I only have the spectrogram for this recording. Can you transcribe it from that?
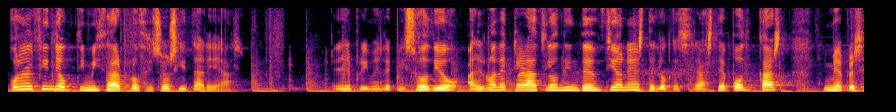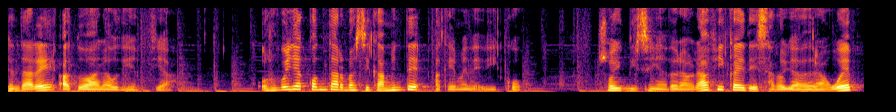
con el fin de optimizar procesos y tareas. En el primer episodio haré una declaración de intenciones de lo que será este podcast y me presentaré a toda la audiencia. Os voy a contar básicamente a qué me dedico. Soy diseñadora gráfica y desarrolladora web.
